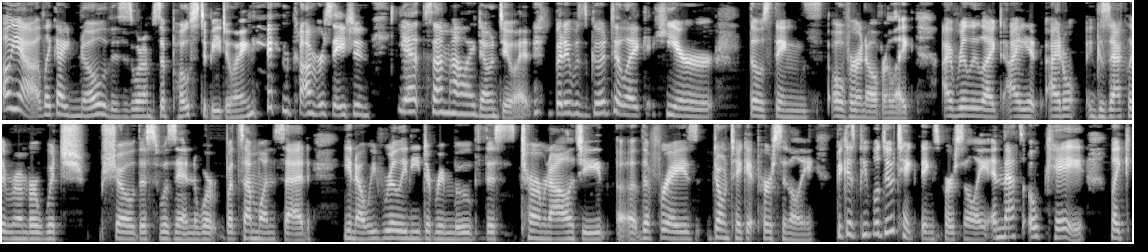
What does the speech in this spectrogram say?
"Oh yeah, like I know this is what I'm supposed to be doing in conversation, yet somehow I don't do it." But it was good to like hear those things over and over. Like I really liked I I don't exactly remember which show this was in where but someone said, you know, we really need to remove this terminology, uh, the phrase don't take it personally because people do take things personally and that's okay. Like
